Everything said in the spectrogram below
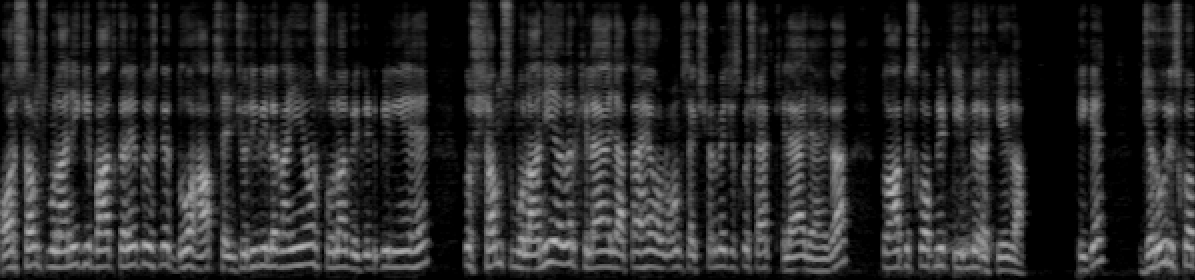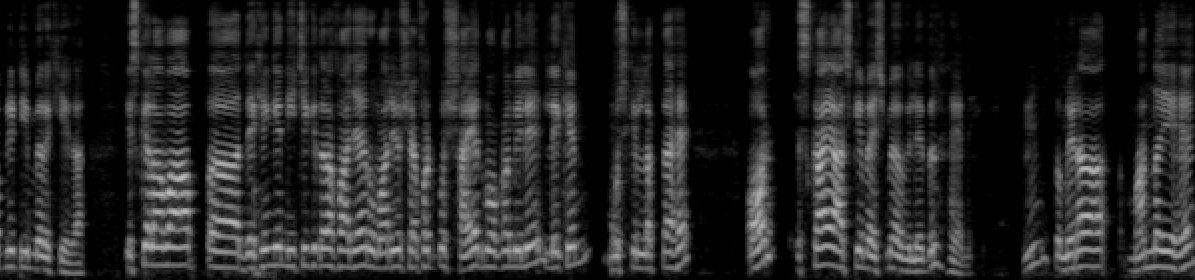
और शम्स मुलानी की बात करें तो इसने दो हाफ़ सेंचुरी भी लगाई है और सोलह विकेट भी लिए हैं। तो शम्स मुलानी अगर खिलाया जाता है ऑलराउंड सेक्शन में जिसको शायद खिलाया जाएगा तो आप इसको अपनी टीम में रखिएगा ठीक है? ज़रूर इसको अपनी टीम में रखिएगा। इसके अलावा आप देखेंगे नीचे की तरफ़ आ जाए रोमारियो शेफर्ड को शायद मौका मिले लेकिन मुश्किल लगता है और स्काई आज के मैच में अवेलेबल है नहीं। हम्म, तो मेरा मानना यह है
